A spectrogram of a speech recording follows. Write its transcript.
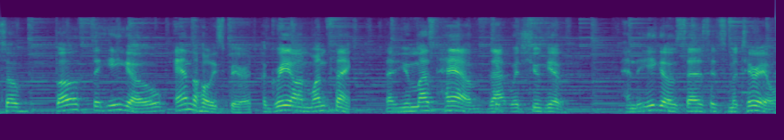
So both the ego and the Holy Spirit agree on one thing, that you must have that which you give. And the ego says it's material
